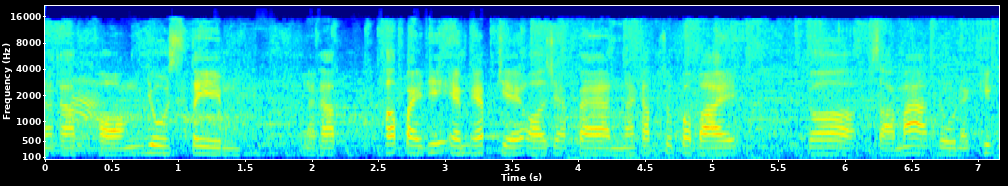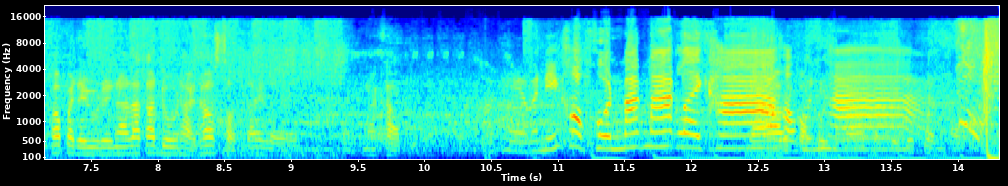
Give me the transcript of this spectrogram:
นะครับ ค่ะ ของ Ustream นะครับ เข้าไปที่ MFJ All Japan นะครับ Superbike ก็สามารถดูในคลิกเข้าไปดูเลยนะ แล้วก็ดูถ่ายทอดสดได้เลยนะครับโอเค วันนี้ขอบคุณมาก ๆ เลยค่ะครับขอบคุณค่ะ ขอบคุณทุกคน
